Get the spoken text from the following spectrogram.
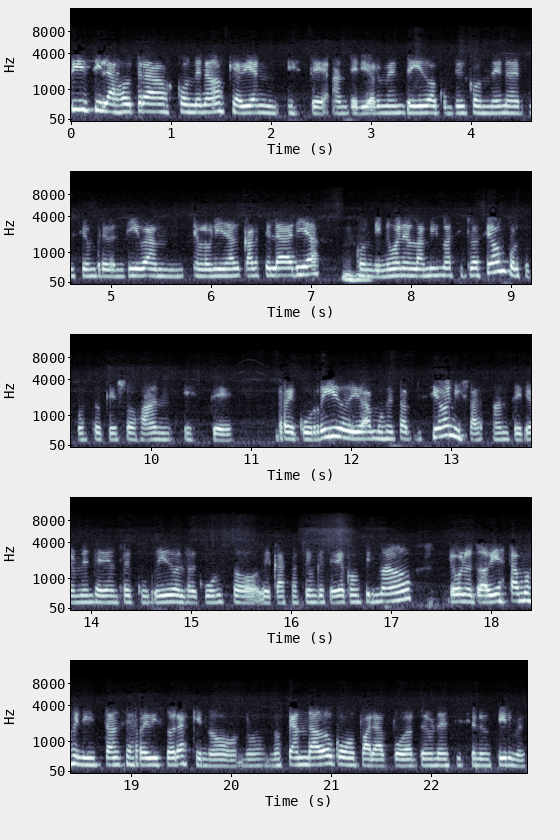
Sí, sí, las otras condenados que habían este, anteriormente ido a cumplir condena de prisión preventiva en, la unidad carcelaria continúan en la misma situación. Por supuesto que ellos han este, recurrido, digamos, esa prisión y ya anteriormente habían recurrido el recurso de casación que se había confirmado. Pero bueno, todavía estamos en instancias revisoras que no, no, no se han dado como para poder tener una decisión en firme.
